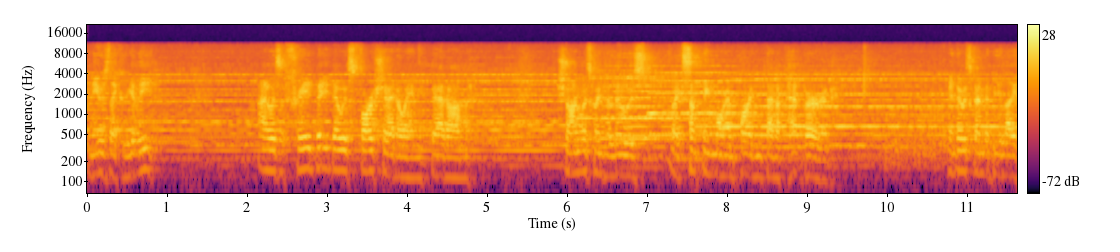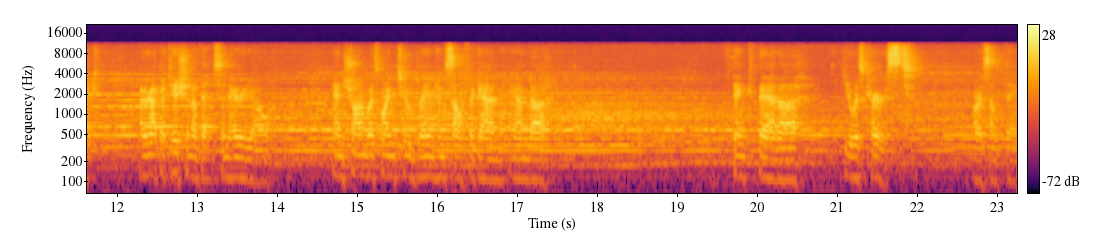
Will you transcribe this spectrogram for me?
And he was like, really? I was afraid that that was foreshadowing that um, Shaun was going to lose like something more important than a pet bird. And there was going to be like a repetition of that scenario. And Shaun was going to blame himself again and uh, think that uh, he was cursed or something.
